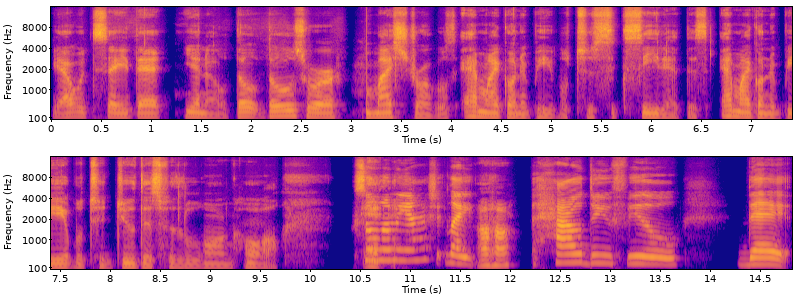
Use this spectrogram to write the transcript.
yeah. I would say that you know th- those were my struggles. Am I going to be able to succeed at this? Am I going to be able to do this for the long haul? So And- let me ask you like Uh huh. how do you feel that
